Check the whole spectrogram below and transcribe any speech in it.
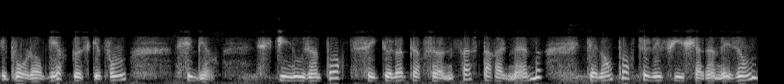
et pour leur dire que ce qu'ils font, c'est bien. Ce qui nous importe, c'est que la personne fasse par elle-même, qu'elle emporte les fiches à la maison,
